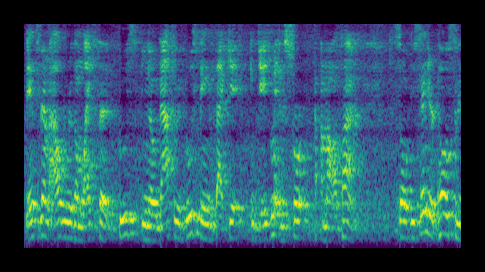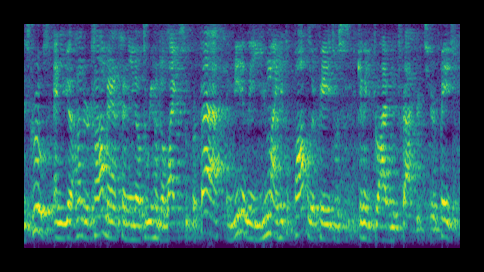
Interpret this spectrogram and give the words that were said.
The Instagram algorithm likes to boost, you know, naturally boost things that get engagement in a short amount of time. So if you send your post to these groups and you get 100 comments and you know 300 likes super fast, immediately you might hit the popular page, which is going to drive new traffic to your page.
